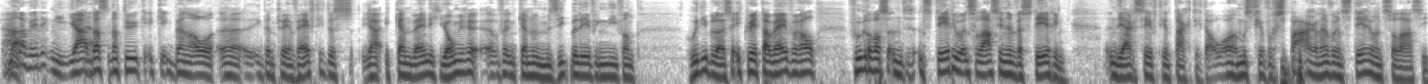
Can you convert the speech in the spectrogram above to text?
Ah, Maar- dat weet ik niet. Ja, Ja. dat is natuurlijk... Ik, ik ben al... eh, ik ben 52, dus ja, ik ken weinig jongeren, of ik ken hun muziekbeleving niet van hoe die beluisteren. Ik weet dat wij vooral... Vroeger was een, een stereo-installatie een investering. In de jaren 70 en 80. Daar, oh, daar moest je voor sparen, hè, voor een stereo-installatie.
